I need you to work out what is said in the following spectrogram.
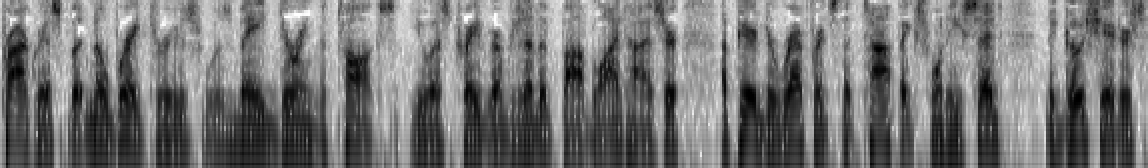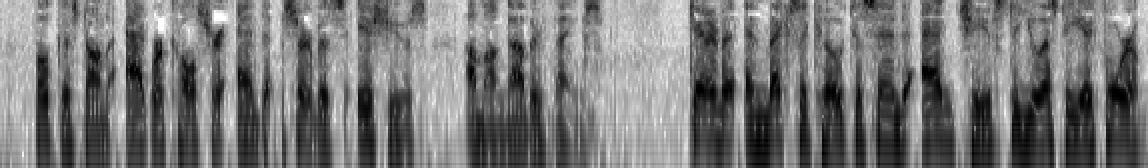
Progress, but no breakthroughs, was made during the talks. U.S. Trade Representative Bob Lighthizer appeared to reference the topics when he said negotiators focused on agriculture and service issues, among other things. Canada and Mexico to send ag chiefs to USDA forum.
